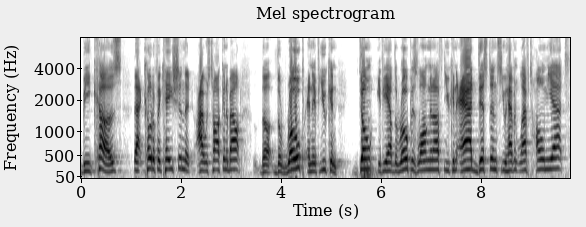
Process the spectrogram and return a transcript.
Because that codification that I was talking about, the, the rope, and if you can don't, if you have the rope is long enough, you can add distance, you haven't left home yet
